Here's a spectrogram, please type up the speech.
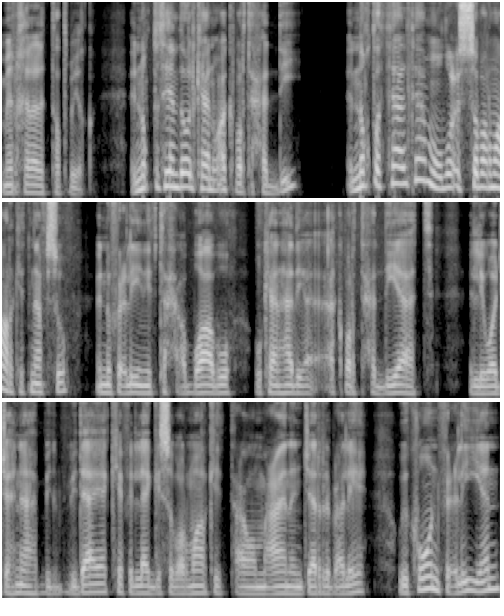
من خلال التطبيق. النقطتين ذول كانوا أكبر تحدي. النقطة الثالثة موضوع السوبر ماركت نفسه. إنه فعليا يفتح أبوابه وكان هذه أكبر التحديات اللي واجهناها بالبدايه كيف نلاقي سوبر ماركت يتعاون معانا نجرب عليه ويكون فعليا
